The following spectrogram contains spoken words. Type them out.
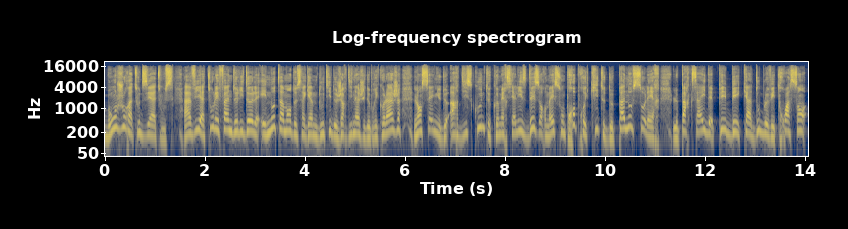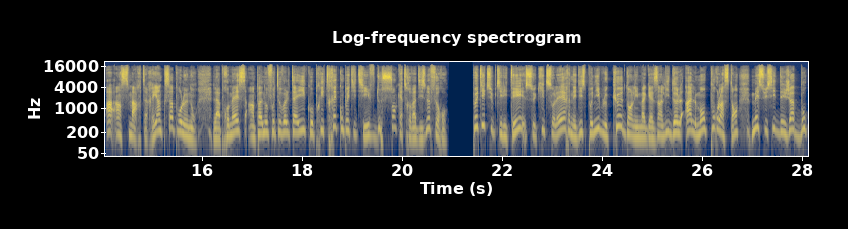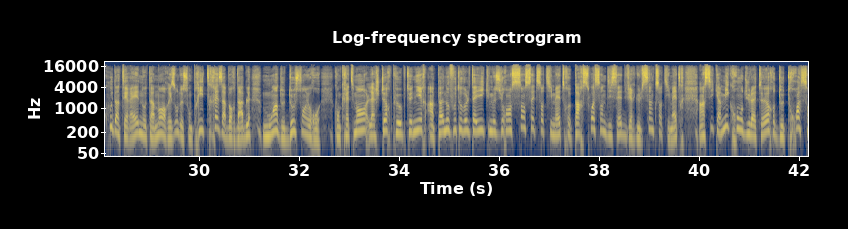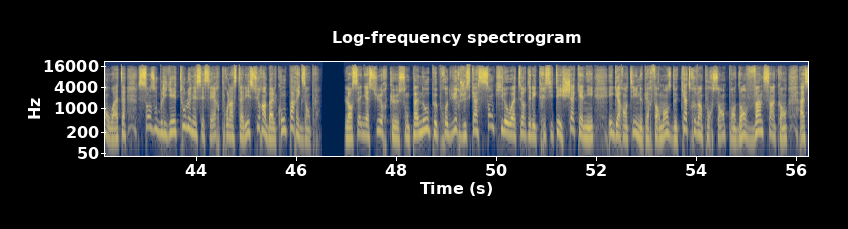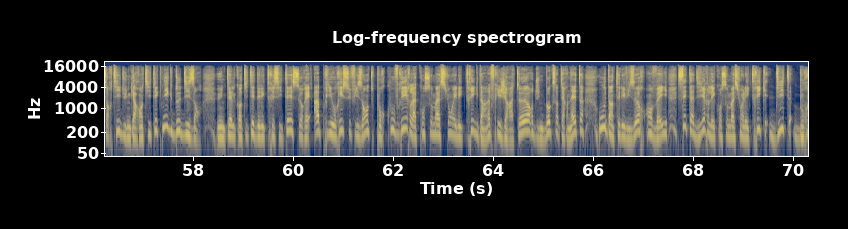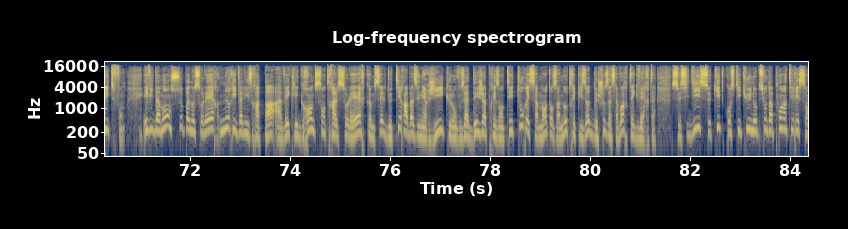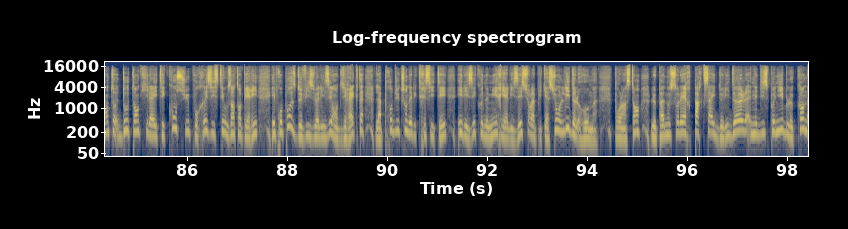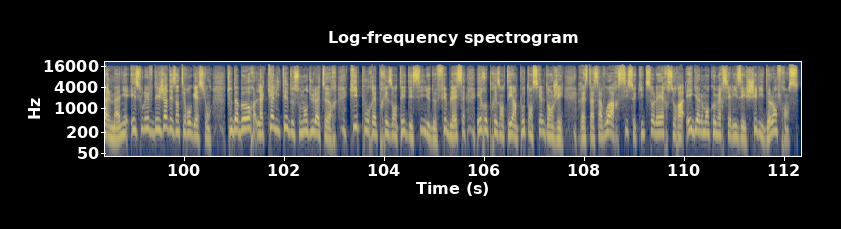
Bonjour à toutes et à tous. Avis à tous les fans de Lidl et notamment de sa gamme d'outils de jardinage et de bricolage, l'enseigne de Hard Discount commercialise désormais son propre kit de panneaux solaires, le Parkside PBKW300A1 Smart. Rien que ça pour le nom. La promesse, un panneau photovoltaïque au prix très compétitif de 199 euros. Petite subtilité, ce kit solaire n'est disponible que dans les magasins Lidl allemands pour l'instant, mais suscite déjà beaucoup d'intérêt, notamment en raison de son prix très abordable, moins de 200 euros. Concrètement, l'acheteur peut obtenir un panneau photovoltaïque mesurant 107 cm par 77,5 cm, ainsi qu'un micro-ondulateur de 300 watts, sans oublier tout le nécessaire pour l'installer sur un balcon par exemple. L'enseigne assure que son panneau peut produire jusqu'à 100 kWh d'électricité chaque année et garantit une performance de 80% pendant 25 ans, assortie d'une garantie technique de 10 ans. Une telle quantité d'électricité serait a priori suffisante pour couvrir la consommation électrique d'un réfrigérateur, d'une box internet ou d'un téléviseur en veille, c'est-à-dire les consommations électriques dites bruit de fond. Évidemment, ce panneau solaire ne rivalisera pas avec les grandes centrales solaires comme celle de Terabas Energy que l'on vous a déjà présenté tout récemment dans un autre épisode de Choses à savoir Tech Verte. Ceci dit, ce kit constitue une option d'appoint intéressante, d'autant qu'il a été conçu pour résister aux intempéries et propose de visualiser en direct la production d'électricité et les économies réalisées sur l'application Lidl Home. Pour l'instant, le panneau solaire Parkside de Lidl n'est disponible qu'en Allemagne et soulève déjà des interrogations. Tout d'abord, la qualité de son ondulateur, qui pourrait présenter des signes de faiblesse et représenter un potentiel danger. Reste à savoir si ce kit solaire sera également commercialisé chez Lidl en France.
